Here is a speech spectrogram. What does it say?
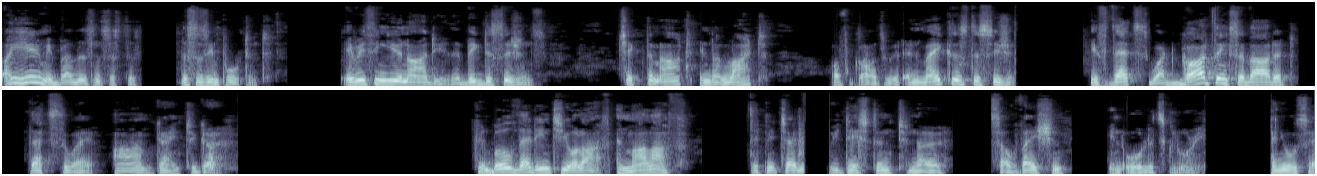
Are you hearing me, brothers and sisters? This is important. Everything you and I do, the big decisions, check them out in the light of God's word and make this decision. If that's what God thinks about it, that's the way I'm going to go. You can build that into your life and my life. Let me tell you, we're destined to know salvation in all its glory. Can you all say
